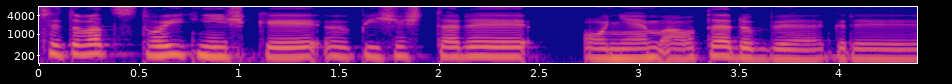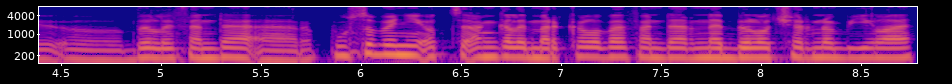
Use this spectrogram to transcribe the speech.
citovat z tvojí knížky. Píšeš tady o něm a o té době, kdy uh, byli v NDR. Působení otce Angely Merkelové v NDR nebylo černobílé.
